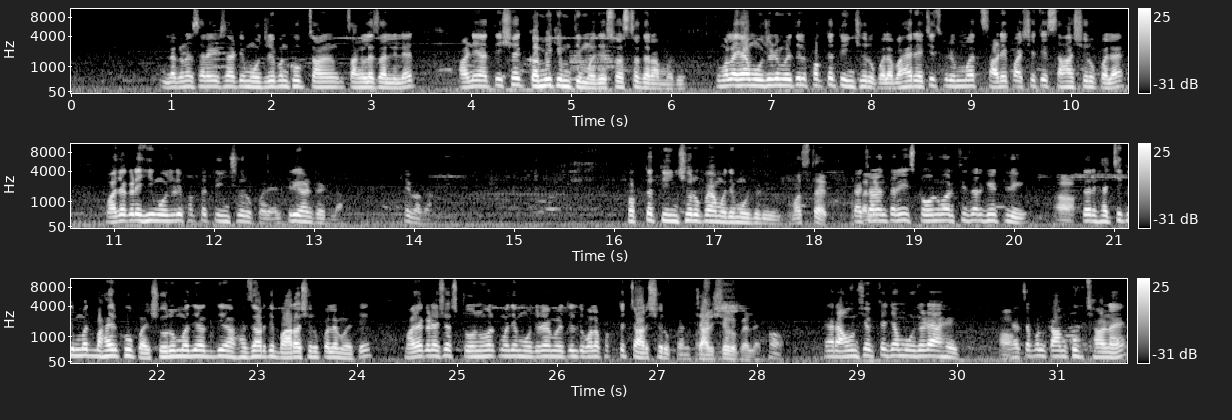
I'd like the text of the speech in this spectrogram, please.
लग्न सराईसाठी मोजडी पण खूप चांग चांगल्या चाललेल्या आहेत. आणि अतिशय कमी किमतीमध्ये स्वस्त दरामध्ये. तुम्हाला ह्या मोजडी मिळतील फक्त तीनशे रुपयाला. बाहेर याचीच किंमत साडेपाचशे ते सहाशे रुपयाला आहे. माझ्याकडे ही मोजडी फक्त तीनशे रुपयाला आहे. थ्री हंड्रेडला हे बघा. फक्त तीनशे रुपयामध्ये मोजडी येईल मस्त आहेत. त्याच्यानंतर ही स्टोनवरची जर घेतली हा. तर ह्याची किंमत बाहेर खूप आहे. शोरूममध्ये अगदी हजार ते बाराशे रुपयाला मिळते. माझ्याकडे अशा स्टोनवर्कमध्ये मोजड्या मिळतील तुम्हाला फक्त चारशे रुपयांना चारशे रुपयाला आहे. हो. या राऊंड शेपच्या ज्या मोजड्या आहेत हा. ह्याचं पण काम खूप छान आहे.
